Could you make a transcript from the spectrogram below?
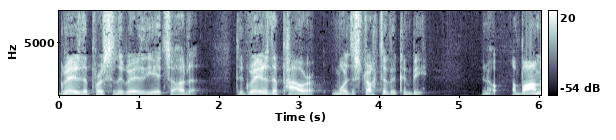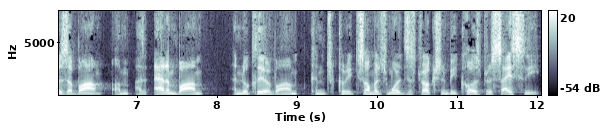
greater the person, the greater the Yetzirah. The greater the power, the more destructive it can be. You know, a bomb is a bomb. an atom bomb, a nuclear bomb, can create so much more destruction because precisely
